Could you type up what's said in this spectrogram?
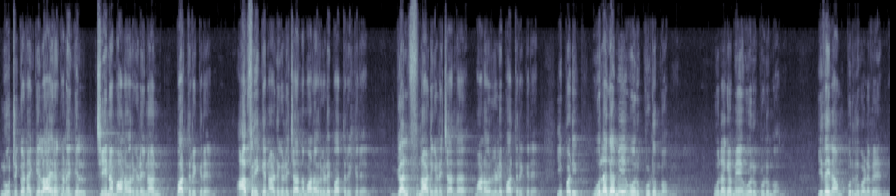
நூற்றுக்கணக்கில் ஆயிரக்கணக்கில் சீன மாணவர்களை நான் பார்த்திருக்கிறேன். ஆப்பிரிக்க நாடுகளை சார்ந்த மாணவர்களை பார்த்திருக்கிறேன். கல்ஃப் நாடுகளை சார்ந்த மாணவர்களை பார்த்திருக்கிறேன். இப்படி உலகமே ஒரு குடும்பம். உலகமே ஒரு குடும்பம். இதை நாம் புரிந்து கொள்ள வேண்டும்.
